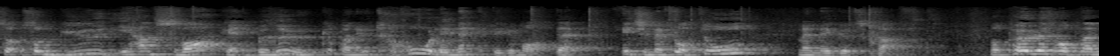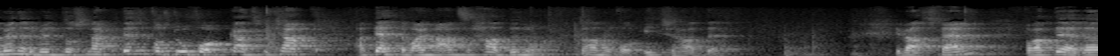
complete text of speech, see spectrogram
som Gud i hans svakhet bruker på en utrolig mektig måte. Ikke med flotte ord, men med Guds kraft. Når Paulus åpna munnen og begynte å snakke, så forsto folk ganske kjapt at dette var en mann som hadde noe som andre folk ikke hadde. I vers 5 for at, dere,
